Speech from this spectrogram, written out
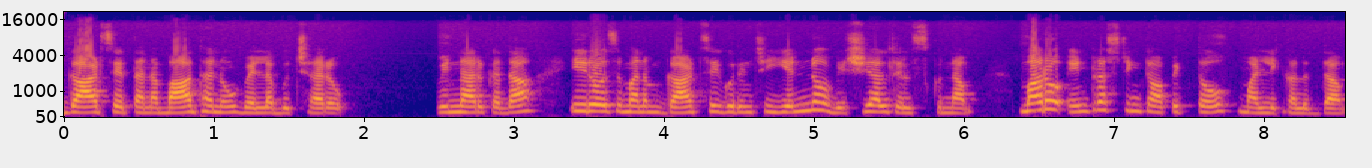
గాడ్సే తన బాధను వెళ్ళబుచ్చారు. విన్నారు కదా ఈ రోజు మనం గాడ్సే గురించి ఎన్నో విషయాలు తెలుసుకున్నాం. మరో ఇంట్రెస్టింగ్ టాపిక్తో మళ్ళీ కలుద్దాం.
